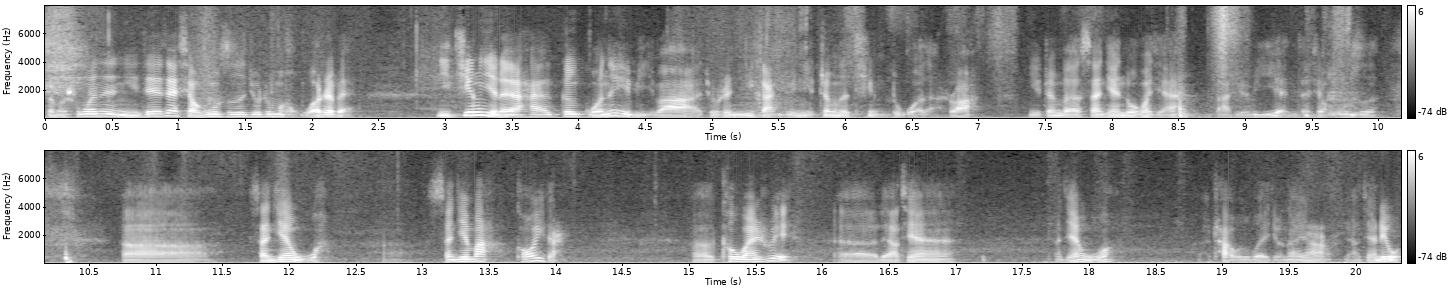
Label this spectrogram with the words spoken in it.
怎么说呢？你这在小公司就这么活着呗。你听起来还跟国内比吧，就是你感觉你挣的挺多的，是吧？你挣个三千多块钱，大学毕业你在小公司，啊、三千五，啊，三千八高一点儿，呃，扣完税，呃，两千，两千五，差不多也就那样儿，两千六。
